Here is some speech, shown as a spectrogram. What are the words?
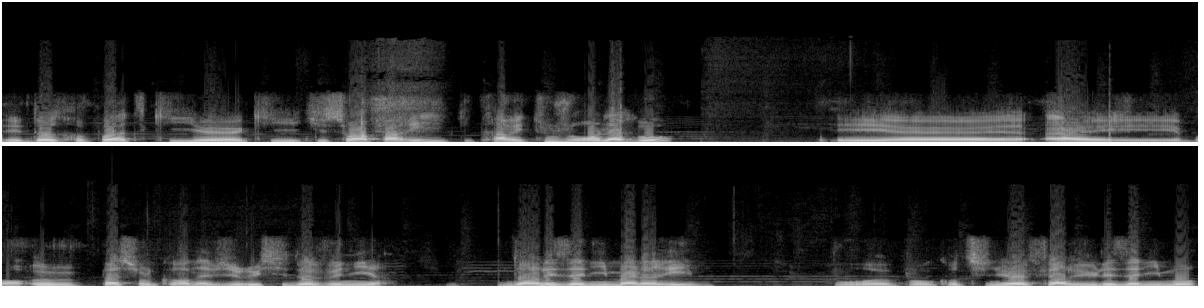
et d'autres potes qui, euh, qui qui sont à Paris, qui travaillent toujours au labo. Et, euh, ah, et bon, eux, pas sur le coronavirus, ils doivent venir dans les animaleries pour pour continuer à faire vivre les animaux.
